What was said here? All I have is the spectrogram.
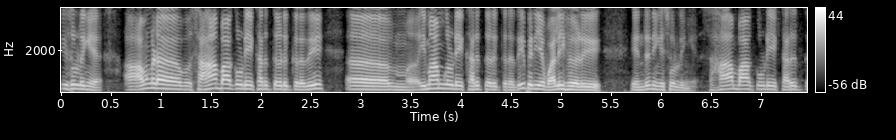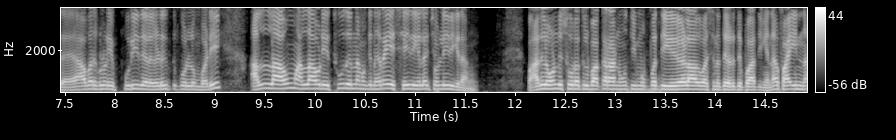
நீ சொல்கிறீங்க அவங்களோட சஹாபாக்களுடைய கருத்து எடுக்கிறது இமாம்களுடைய கருத்து எடுக்கிறது பெரிய வழிகேடு என்று நீங்கள் சொல்றீங்க. சஹாபாக்களுடைய கருத்தை அவர்களுடைய புரிதலை எடுத்துக்கொள்ளும்படி அல்லாவும் அல்லாவுடைய தூதர் நமக்கு நிறைய செய்திகளை சொல்லியிருக்கிறாங்க. அதில் ஒன்று சூரத்தில் பக்கரா நூற்றி முப்பத்தி ஏழாவது வசனத்தை எடுத்து பார்த்தீங்கன்னா ஃபைன்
